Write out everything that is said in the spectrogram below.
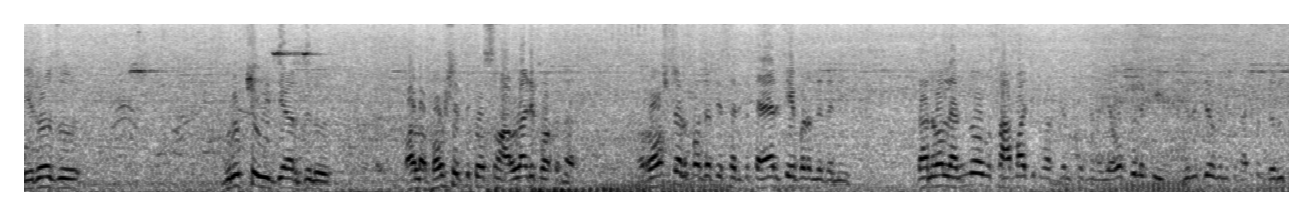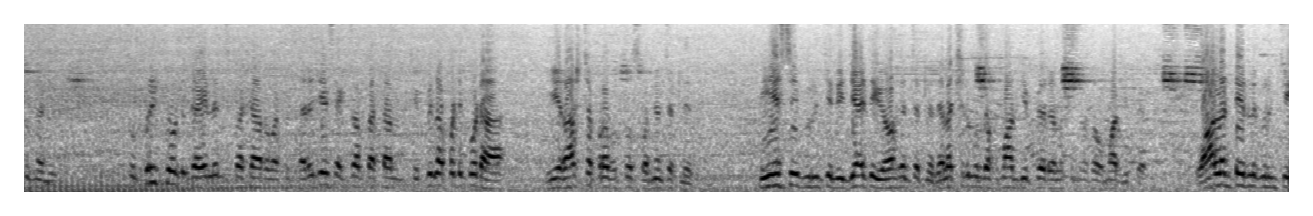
ఈరోజు గ్రూప్ టూ విద్యార్థులు వాళ్ళ భవిష్యత్తు కోసం అల్లాడిపోతున్నారు. రోస్టర్ పద్ధతి సరిగ్గా తయారు చేయబడలేదని దానివల్ల ఎన్నో సామాజిక వర్గం చెందిన యువకులకి నిరుద్యోగులకి నష్టం జరుగుతుందని సుప్రీంకోర్టు గైడ్లైన్స్ ప్రకారం వాటిని సరిచేసి ఎగ్జామ్ పెట్టాలని చెప్పినప్పటికీ కూడా ఈ రాష్ట్ర ప్రభుత్వం స్పందించట్లేదు. పిఎస్సీ గురించి నిజాయితీ వ్యవహరించట్లేదు. ఎలక్షన్ ముందు ఒక మాట చెప్పారు ఎలక్షన్ తర్వాత ఒక మాట చెప్పారు. వాలంటీర్ల గురించి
